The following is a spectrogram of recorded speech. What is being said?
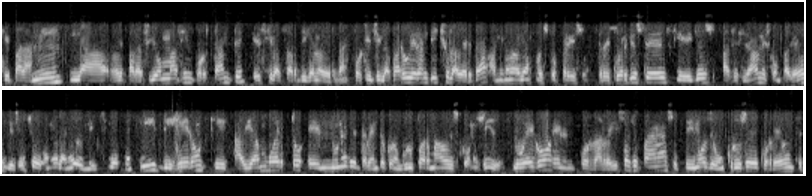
que para mí la reparación más importante es que las FARC digan la verdad, porque si las FARC hubieran dicho la verdad, a mí no me habían puesto preso. Recuerde ustedes que ellos asesinaron a mis compañeros el 18 de junio del año 2007 y dijeron que habían muerto en un enfrentamiento con un grupo armado desconocido. Luego, en, por la revista Cepana, supimos de un cruce de correo entre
